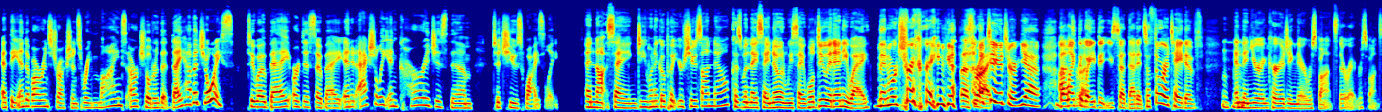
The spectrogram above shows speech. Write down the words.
at the end of our instructions reminds our children that they have a choice to obey or disobey, and it actually encourages them to choose wisely and not saying, Do you want to go put your shoes on now? Because when they say no and we say, We'll do it anyway, then we're triggering That's right. a tantrum. Yeah. That's I like right. the way that you said that. It's authoritative, mm-hmm. and then you're encouraging their response, their right response.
